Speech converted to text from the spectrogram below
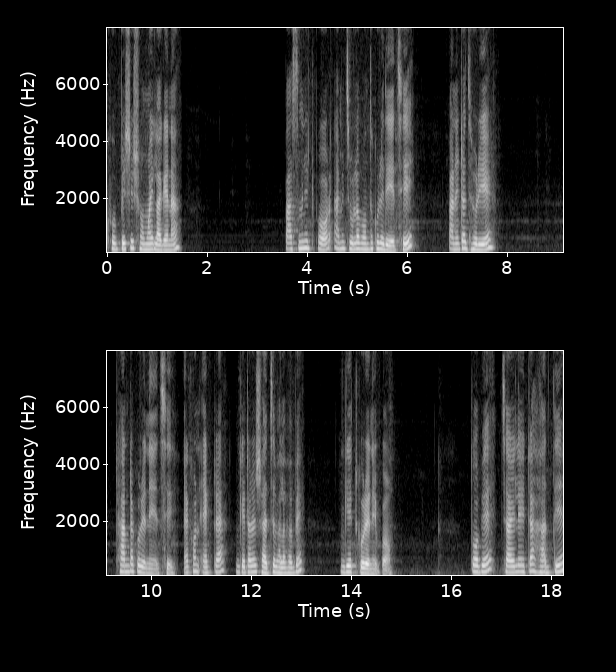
খুব বেশি সময় লাগে না। পাঁচ মিনিট পর আমি চুলা বন্ধ করে দিয়েছি। পানিটা ঝরিয়ে ঠান্ডা করে নিয়েছি। এখন একটা গেটারের সাহায্যে ভালোভাবে গেট করে নেব। তবে চাইলে এটা হাত দিয়ে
